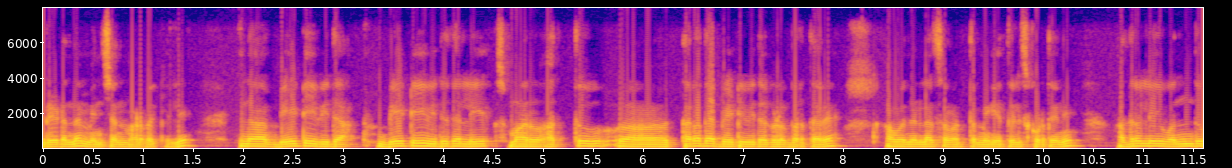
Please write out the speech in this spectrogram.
ಗ್ರೇಡನ್ನು ಮೆನ್ಷನ್ ಮಾಡಬೇಕಿಲ್ಲಿ. ಇನ್ನು ಭೇಟಿ ವಿಧ. ಭೇಟಿ ವಿಧದಲ್ಲಿ ಸುಮಾರು ಹತ್ತು ಥರದ ಭೇಟಿ ವಿಧಗಳು ಬರ್ತವೆ. ಅವನ್ನೆಲ್ಲ ಸಹ ತಮಗೆ ತಿಳಿಸ್ಕೊಡ್ತೀನಿ. ಅದರಲ್ಲಿ ಒಂದು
